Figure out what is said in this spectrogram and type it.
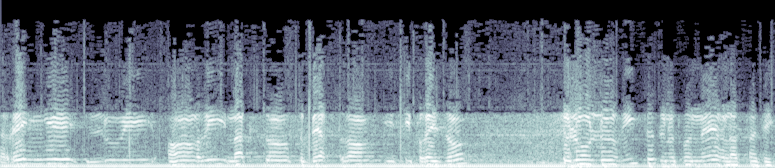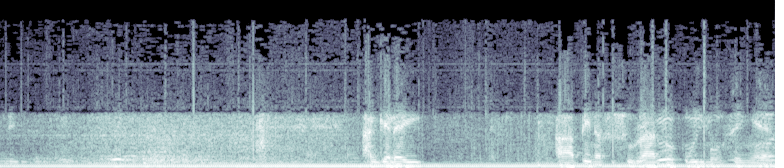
Régnier, Louis, Henri, Maxence Bertrand ici présent, selon le rite de notre mère la Sainte Église. Anche lei ha appena sussurrato Oui, Monseigneur.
